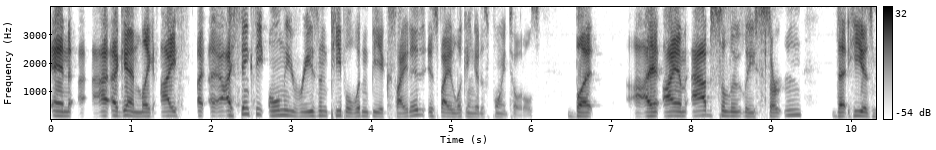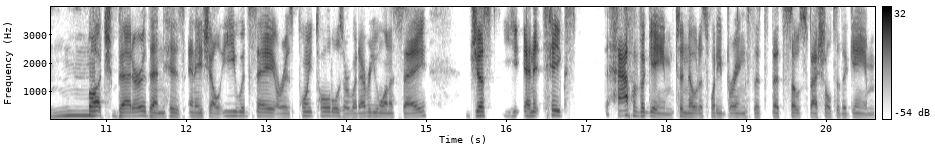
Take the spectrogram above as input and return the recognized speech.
and I, again, like I, I, I think the only reason people wouldn't be excited is by looking at his point totals. But I, I am absolutely certain that he is much better than his NHLE would say, or his point totals, or whatever you want to say. Just and it takes half of a game to notice what he brings that's that's so special to the game.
